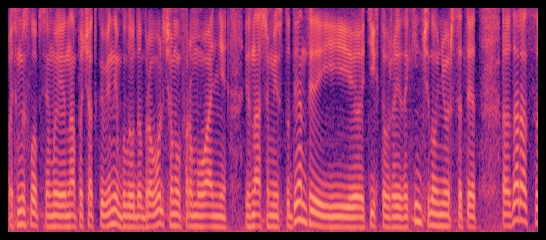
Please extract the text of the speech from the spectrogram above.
Ось ми з хлопцями на початку війни були в добровольчому формуванні із нашими студенти, і е, ті, хто вже і закінчили університет. Е, Зараз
